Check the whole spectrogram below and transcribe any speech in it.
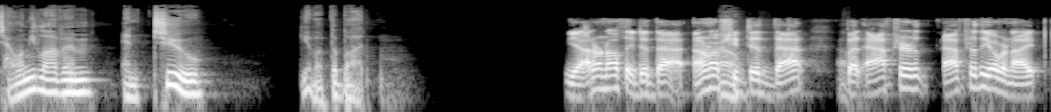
tell him you love him, and two, give up the butt. Yeah, I don't know if they did that. I don't know if oh. she did that, oh. but after after the overnight,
